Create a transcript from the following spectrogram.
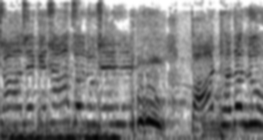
ಶಾಲೆಗೆ ನಾ ಬರುವೆ. ಪಾಠದಲ್ಲೂ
